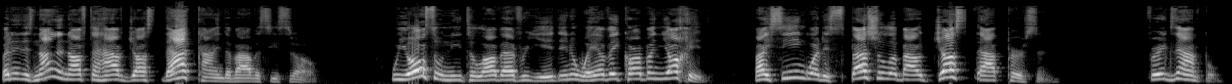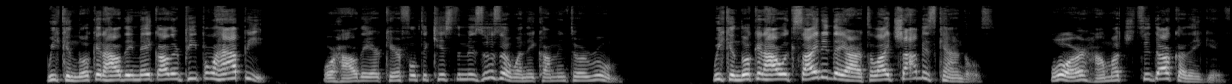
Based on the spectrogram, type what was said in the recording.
But it is not enough to have just that kind of Ahavas Yisrael. We also need to love every Yid in a way of a korban yachid, by seeing what is special about just that person. For example, we can look at how they make other people happy, or how they are careful to kiss the mezuzah when they come into a room. We can look at how excited they are to light Shabbos candles, or how much tzedakah they give.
